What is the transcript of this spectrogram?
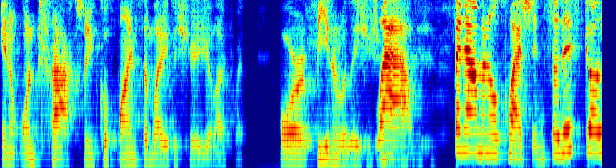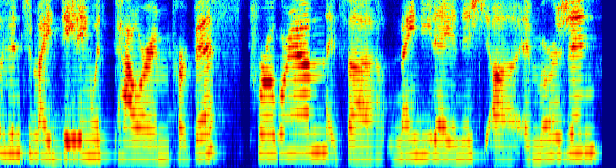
you know, on track so you could find somebody to share your life with or be in a relationship? Wow, phenomenal question. So this goes into my dating with power and purpose program. It's a 90 day initi- uh, immersion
